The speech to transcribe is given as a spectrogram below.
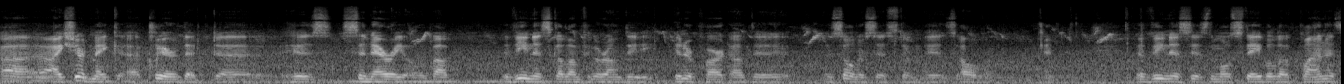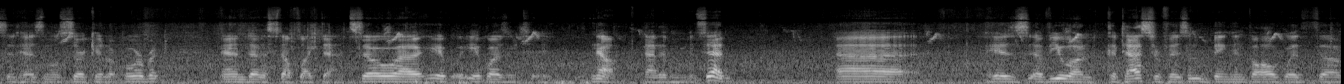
uh, I should make uh, clear that uh, his scenario about Venus galumphing around the inner part of the, solar system is wrong. Okay? Uh, Venus is the most stable of planets. It has the most circular orbit and uh, stuff like that. So uh, it, it wasn't. No, that having been said, uh, his uh, view on catastrophism being involved with uh,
